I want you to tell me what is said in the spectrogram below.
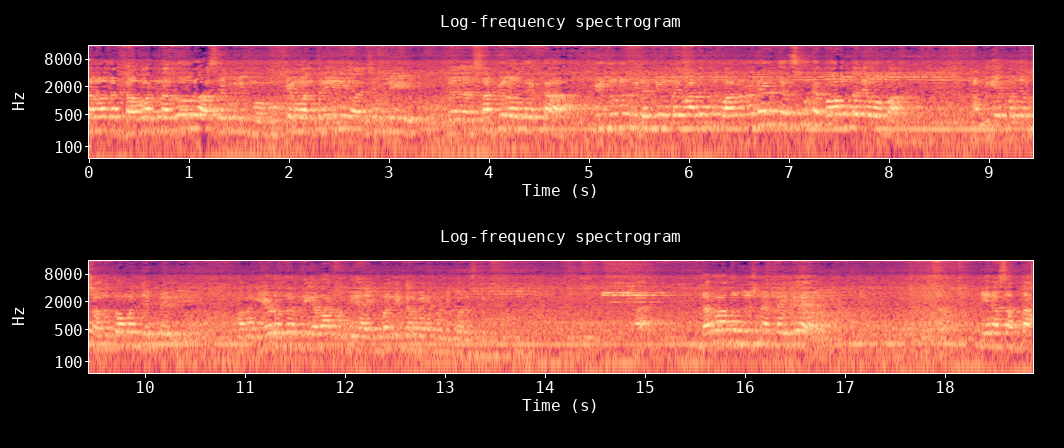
తర్వాత గవర్నరు అసెంబ్లీ ముఖ్యమంత్రి అసెంబ్లీ సభ్యుల యొక్క విధులు ఇవన్నీ ఉన్నాయి వాళ్ళకి. వాళ్ళనే తెలుసుకుంటే బాగుంటుందేమోమ్మా అందుకే కొంచెం చదువుకోమని చెప్పేది. మనం ఏడో తరగతి కదా కొద్దిగా ఇబ్బందికరమైనటువంటి పరిస్థితి. తర్వాత చూసినట్లయితే ఈయన సత్తా.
